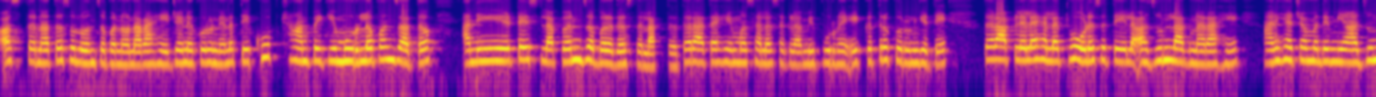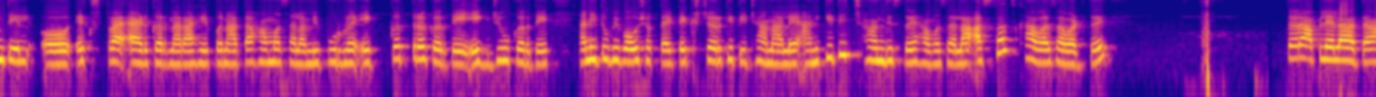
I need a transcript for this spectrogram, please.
असतं ना तसं लोणचं बनवणार आहे. जेणेकरून ना ते खूप छानपैकी मुरलं पण जातं आणि टेस्टला पण जबरदस्त लागतं. तर आता हे मसाला सगळा मी पूर्ण एकत्र करून घेते. तर आपल्याला ह्याला थोडंसं तेल अजून लागणार आहे आणि ह्याच्यामध्ये मी अजून तेल एक्स्ट्रा ॲड करणार आहे. पण आता हा मसाला मी पूर्ण एकत्र करते एकजीव करते. आणि तुम्ही पाहू शकताय टेक्स्चर किती छान आलं आणि किती छान दिसतोय हा मसाला. असाच खावासा वाटतोय. तर आपल्याला आता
